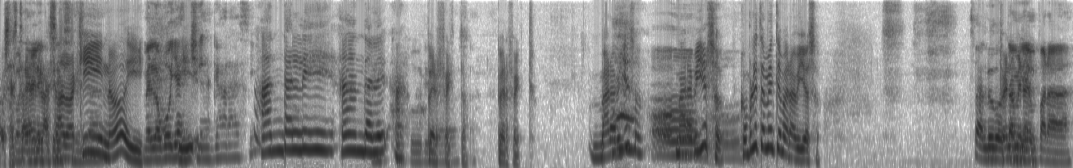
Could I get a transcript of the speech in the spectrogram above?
O sea, está enlazado aquí, ¿no? Y, Me lo voy a chingar así. Ándale, ándale. Ah, perfecto, perfecto. Maravilloso, oh. maravilloso, completamente maravilloso. Saludo también para,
